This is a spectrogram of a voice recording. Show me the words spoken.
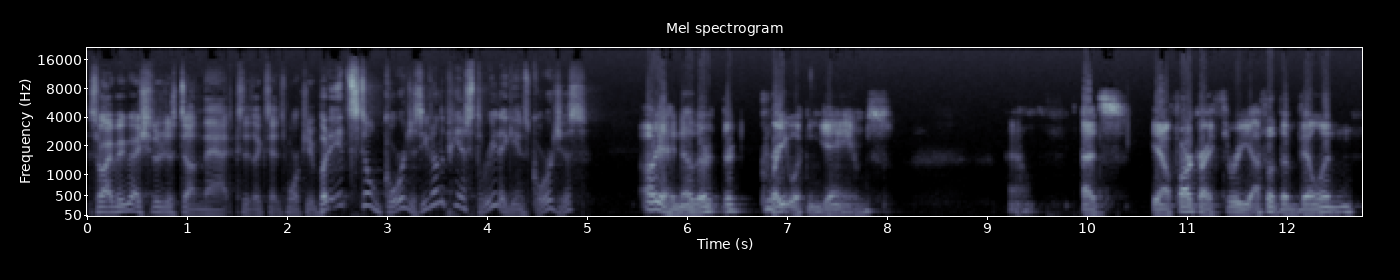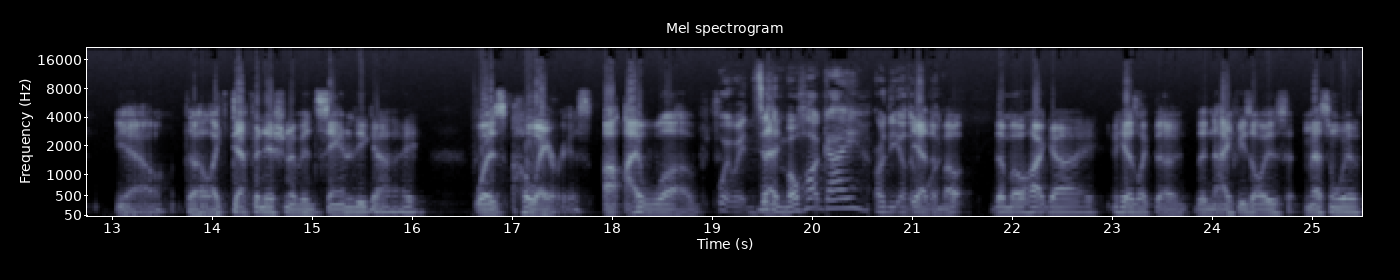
So I maybe I should have just done that because, like I said, it's more cute, but it's still gorgeous. Even on the PS3, that game's gorgeous. Oh yeah, no, they're they're great looking games. You know, that's you know, Far Cry three. I thought the villain, you know, the like definition of insanity guy, was hilarious. Uh, I loved. Wait, wait, is that, the Mohawk guy or the other yeah, one? the mo the Mohawk guy. He has like the the knife he's always messing with.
